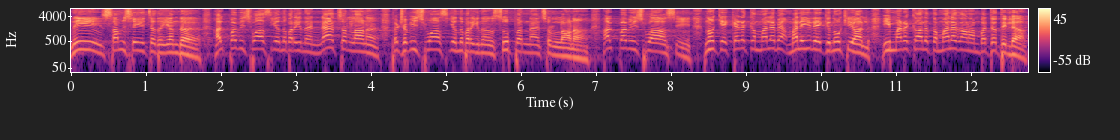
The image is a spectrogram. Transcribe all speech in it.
നീ സംശയിച്ചത് എന്ത്? അല്പവിശ്വാസി എന്ന് പറയുന്നത് നാച്ചുറൽ ആണ്. പക്ഷെ വിശ്വാസി എന്ന് പറയുന്നത് സൂപ്പർ നാച്ചുറൽ ആണ്. അല്പവിശ്വാസി. നോക്കിയ കിഴക്ക് മല മലയിലേക്ക് നോക്കിയാൽ ഈ മഴക്കാലത്ത് മല കാണാൻ പറ്റത്തില്ല.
